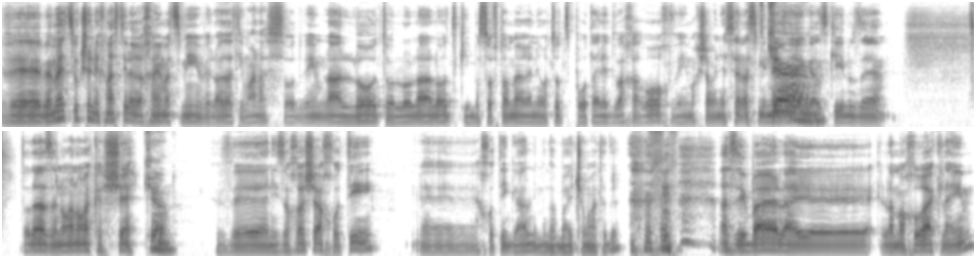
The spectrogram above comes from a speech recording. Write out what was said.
ובאמת סוג שנכנסתי לרחמים עצמיים ולא ידעתי מה לעשות ואם לעלות או לא לעלות כי בסוף אתה אומר אני רוצה להיות ספורטאי לטווח ארוך ואם עכשיו אני אעשה לעצמי כן. נזק אז כאילו זה אתה יודע זה נורא נורא קשה. כן. ואני זוכר שאחותי אה, אחותי גל אם אני בבית שומעת את זה אז היא באה אליי אה, למאחורי הקלעים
